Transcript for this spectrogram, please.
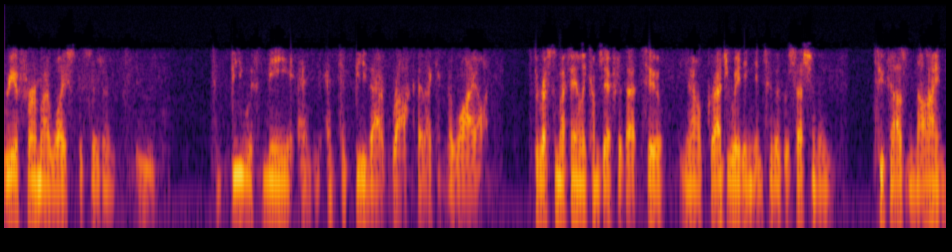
reaffirm my wife's decision to to be with me and and to be that rock that I can rely on. The rest of my family comes after that too. You know, graduating into the recession in 2009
